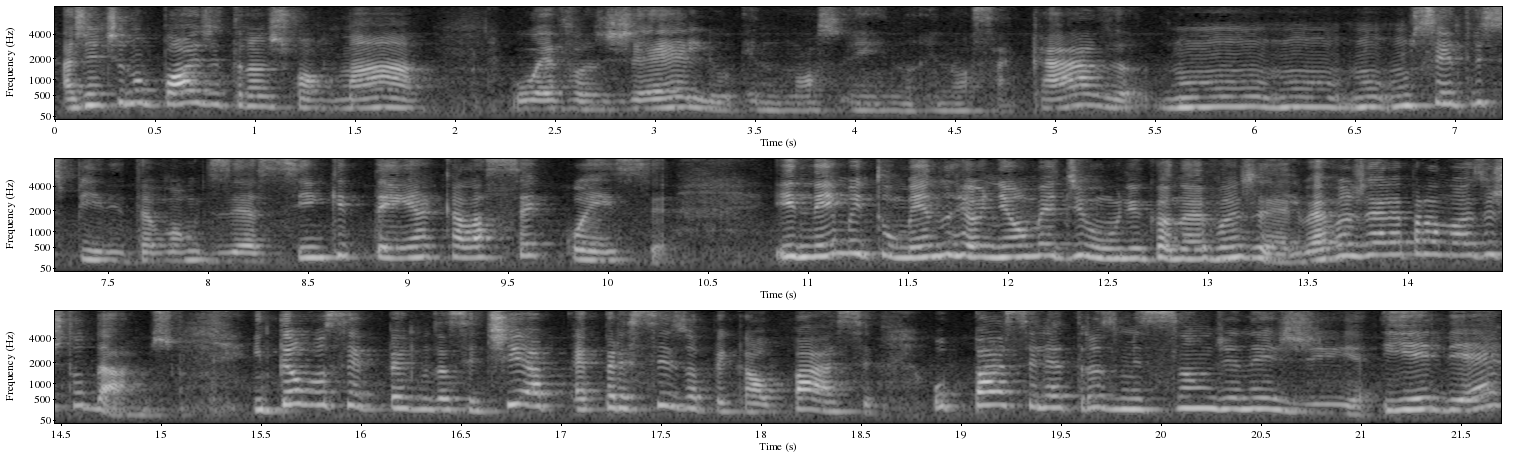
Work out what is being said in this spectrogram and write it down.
A gente não pode transformar o evangelho em, nosso, em, em nossa casa num, num, num, centro espírita, vamos dizer assim, que tem aquela sequência. E nem muito menos reunião mediúnica no evangelho. O evangelho é para nós estudarmos. Então você pergunta assim, tia, é preciso aplicar o passe? O passe ele é transmissão de energia e ele é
